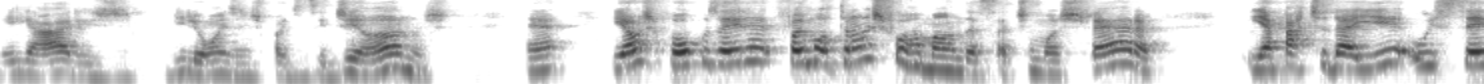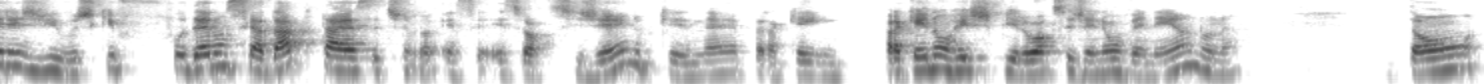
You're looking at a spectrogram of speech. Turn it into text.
milhares, bilhões, a gente pode dizer, de anos, né? E aos poucos ele foi transformando essa atmosfera e a partir daí os seres vivos que puderam se adaptar a esse, esse, esse oxigênio, porque né, para quem, quem não respira, o oxigênio é um veneno, né? Então,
